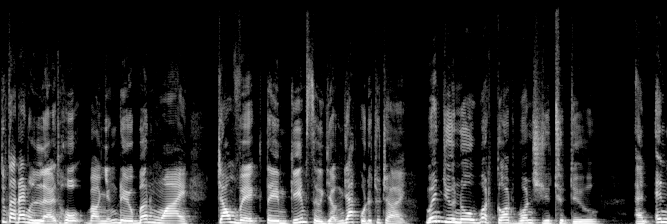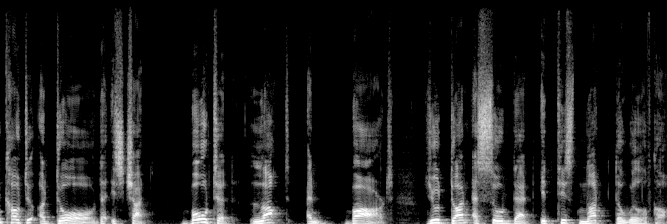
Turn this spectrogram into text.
chúng ta đang lệ thuộc vào những điều bên ngoài trong việc tìm kiếm sự dẫn dắt của Đức Chúa Trời. When you know what God wants you to do and encounter a door that is shut, bolted, locked, and barred, you don't assume that it is not the will of God.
